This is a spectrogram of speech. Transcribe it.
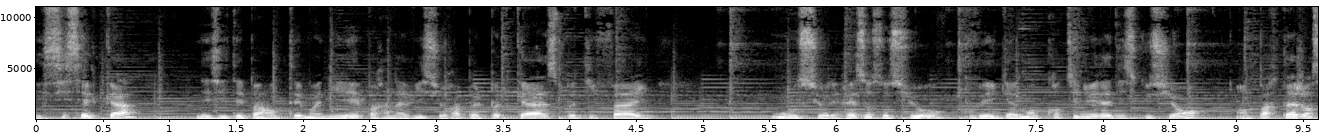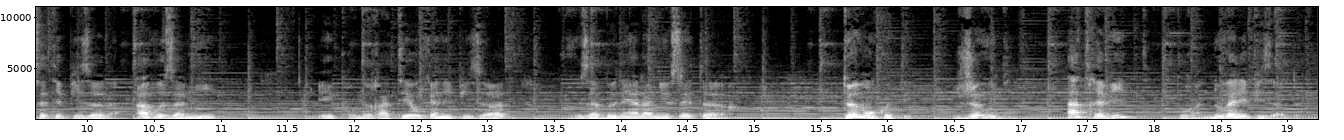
Et si c'est le cas, n'hésitez pas à en témoigner par un avis sur Apple Podcasts, Spotify ou sur les réseaux sociaux. Vous pouvez également continuer la discussion en partageant cet épisode à vos amis. Et pour ne rater aucun épisode, vous abonner à la newsletter. De mon côté, je vous dis à très vite pour un nouvel épisode.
